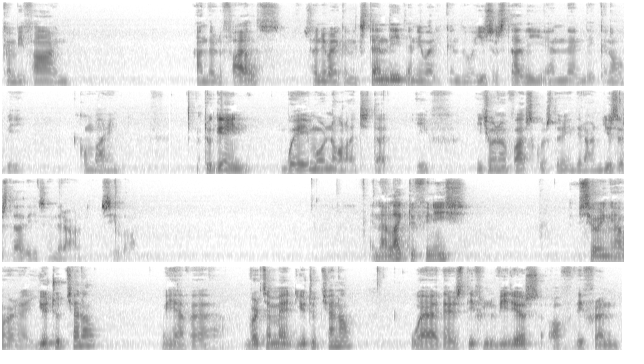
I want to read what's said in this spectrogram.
can be found under the files. So anybody can extend it, anybody can do a user study, and then they can all be combined to gain way more knowledge that if each one of us was doing their own user studies in their own silo. And I'd like to finish showing our uh, YouTube channel. We have a VirtualMed YouTube channel where there's different videos of different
